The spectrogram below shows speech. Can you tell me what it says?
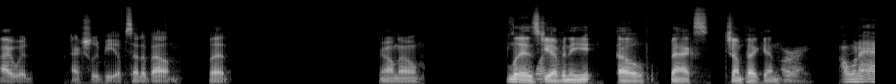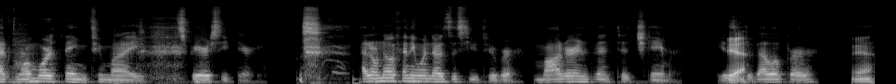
I would actually be upset about. But I don't know. Liz, do you have any? Oh, Max, jump back in. All right. I want to add one more thing to my conspiracy theory. I don't know if anyone knows this YouTuber, Modern Vintage Gamer. He's Yeah. a developer. yeah.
